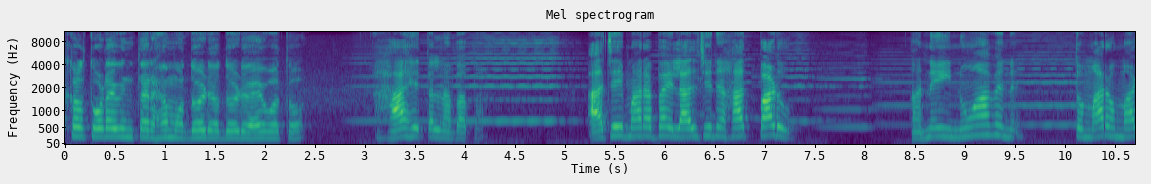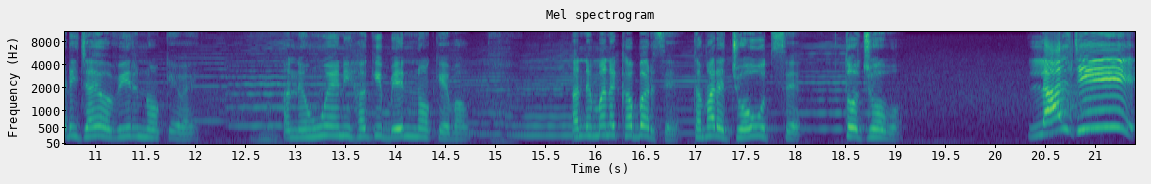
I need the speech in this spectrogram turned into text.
હાકળ તોડાવીને તારે હામો દોડ્યો દોડ્યો આવ્યો તો? હા હેતલના બાપા. આજે મારા ભાઈ લાલજીને હાથ પાડું અને એ નો આવે ને તો મારો માડી જાયો વીર નો કહેવાય. અને હું એની હગી બેન નો કહેવાઉં. અને મને ખબર છે તમારે જોવું જ છે તો જોવો. લાલજી!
